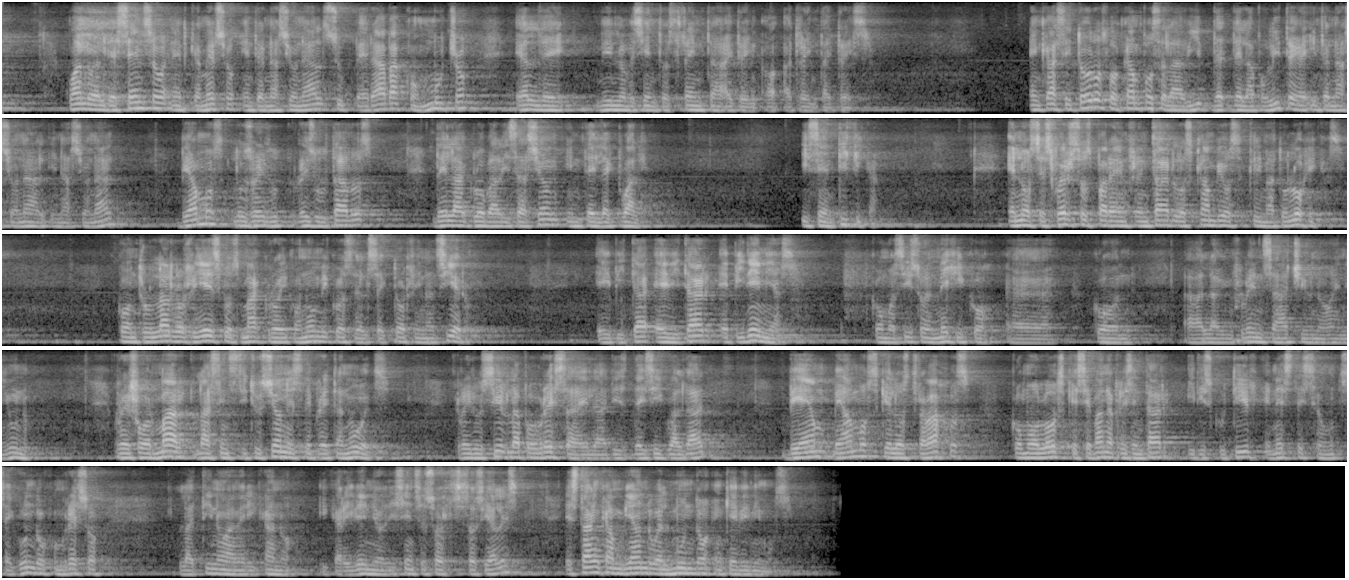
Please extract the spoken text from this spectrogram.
cuando el descenso en el comercio internacional superaba con mucho el de 1930 a 33. En casi todos los campos de la, de, la política internacional y nacional, veamos los resultados de la globalización intelectual y científica en los esfuerzos para enfrentar los cambios climatológicos, controlar los riesgos macroeconómicos del sector financiero, evitar, evitar epidemias, como se hizo en México eh, con a la influenza H1N1, reformar las instituciones de Bretton Woods, reducir la pobreza y la desigualdad, veamos que los trabajos como los que se van a presentar y discutir en este segundo Congreso Latinoamericano y Caribeño de Ciencias Sociales están cambiando el mundo en que vivimos.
